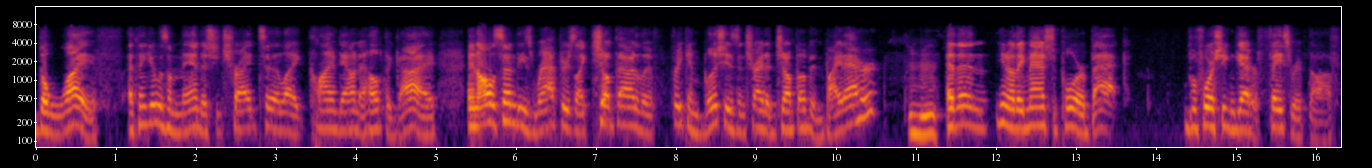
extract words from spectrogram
the wife. I think it was Amanda. She tried to like climb down to help the guy, and all of a sudden these raptors like jump out of the freaking bushes and try to jump up and bite at her. Mm-hmm. And then you know they managed to pull her back before she can get her face ripped off.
